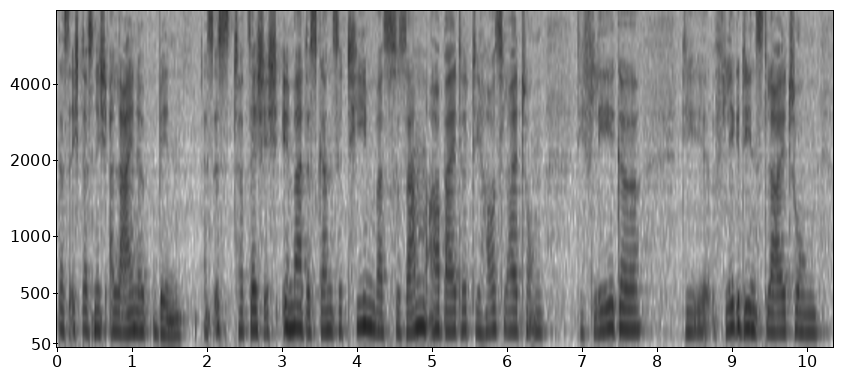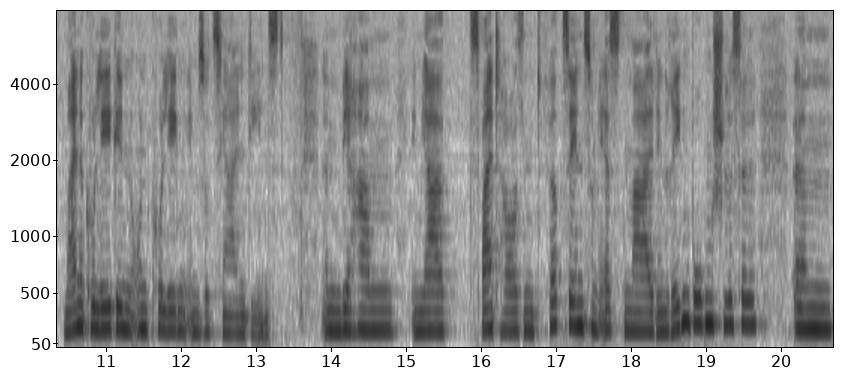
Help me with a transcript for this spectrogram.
dass ich das nicht alleine bin. Es ist tatsächlich immer das ganze Team, was zusammenarbeitet, die Hausleitung, die Pflege, die Pflegedienstleitung, meine Kolleginnen und Kollegen im sozialen Dienst. Ähm, wir haben im Jahr 2014 zum ersten Mal den Regenbogenschlüssel ähm,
